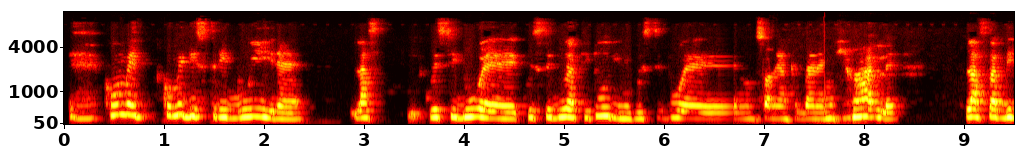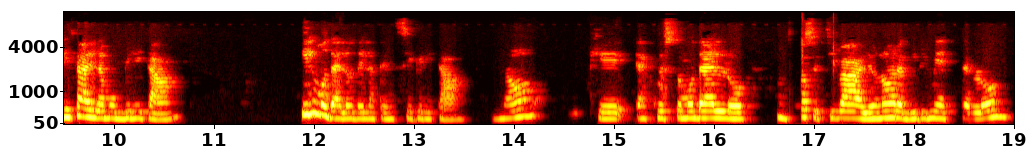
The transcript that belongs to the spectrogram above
eh, come, come, distribuire la, due, queste due attitudini, queste due, non so neanche bene come chiamarle, la stabilità e la mobilità, il modello della tensegrità, no? che è questo modello, non so se ti va Eleonora di rimetterlo,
